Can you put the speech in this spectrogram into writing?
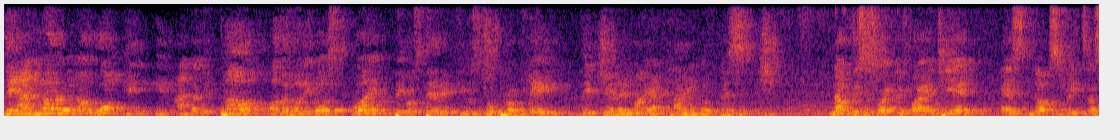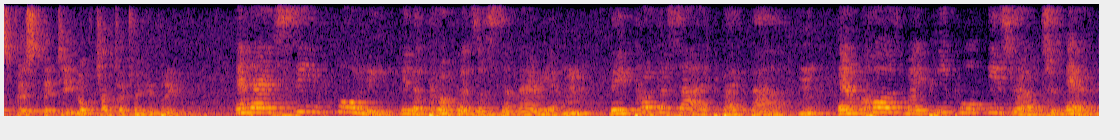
They are no longer walking in under the power of the Holy Ghost. Why? Because they refuse to proclaim the Jeremiah kind of message. Now, this is what we find here as Knox reads us verse 13 of chapter 23. And I have seen folly in the prophets of Samaria. Mm. They prophesied by Baal Mm. and caused my people Israel to err.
